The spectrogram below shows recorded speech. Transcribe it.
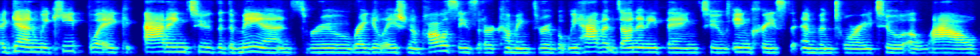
again we keep like adding to the demand through regulation and policies that are coming through but we haven't haven't done anything to increase the inventory to allow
